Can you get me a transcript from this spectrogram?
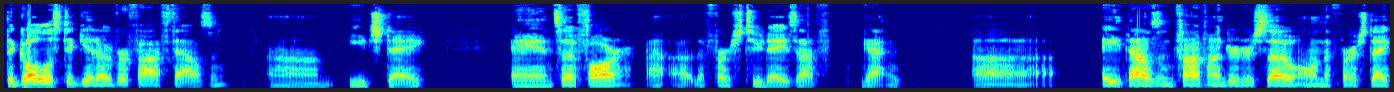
the goal is to get over 5,000 um, each day. And so far, uh, uh, the first two days, I've gotten uh, 8,500 or so on the first day.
